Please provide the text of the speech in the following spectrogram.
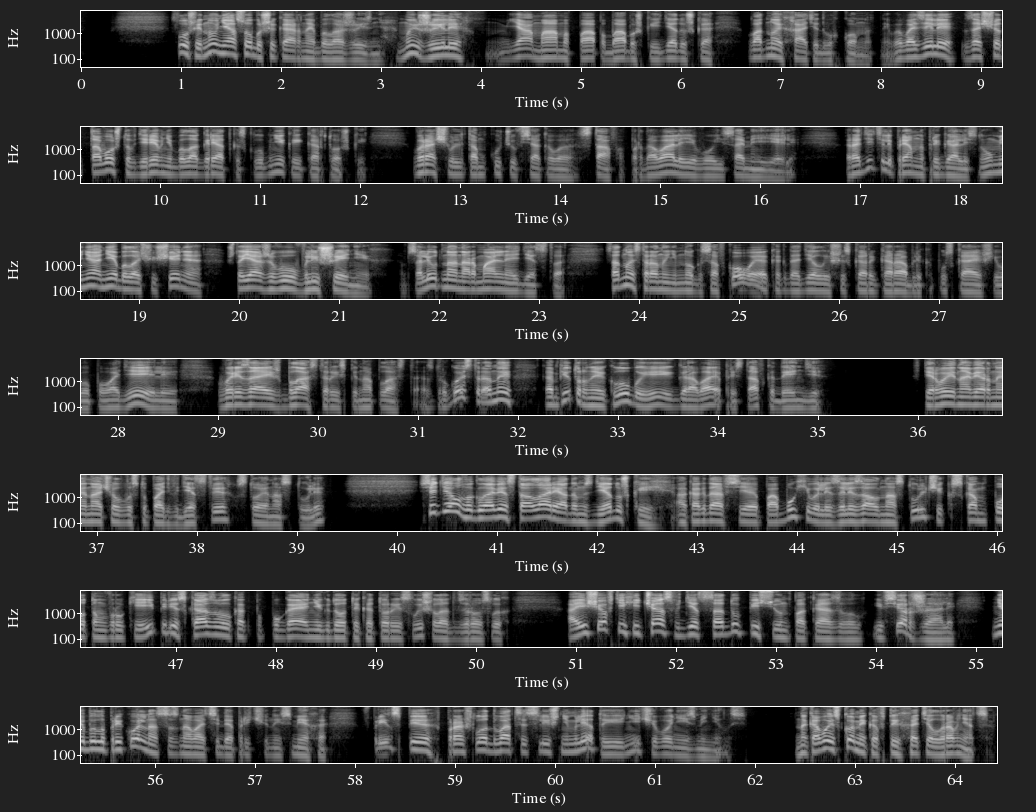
Слушай, ну не особо шикарная была жизнь. Мы жили, я, мама, папа, бабушка и дедушка, в одной хате двухкомнатной. Вывозили за счет того, что в деревне была грядка с клубникой и картошкой — Выращивали там кучу всякого стафа, продавали его и сами ели. Родители прям напрягались, но у меня не было ощущения, что я живу в лишениях. Абсолютно нормальное детство. С одной стороны, немного совковое, когда делаешь из коры кораблик, опускаешь его по воде или вырезаешь бластеры из пенопласта. А с другой стороны, компьютерные клубы и игровая приставка «Дэнди». Впервые, наверное, начал выступать в детстве, стоя на стуле. Сидел во главе стола рядом с дедушкой, а когда все побухивали, залезал на стульчик с компотом в руке и пересказывал, как попугай, анекдоты, которые слышал от взрослых. А еще в тихий час в детсаду писюн показывал, и все ржали. Мне было прикольно осознавать себя причиной смеха. В принципе, прошло двадцать с лишним лет, и ничего не изменилось. На кого из комиков ты хотел равняться?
